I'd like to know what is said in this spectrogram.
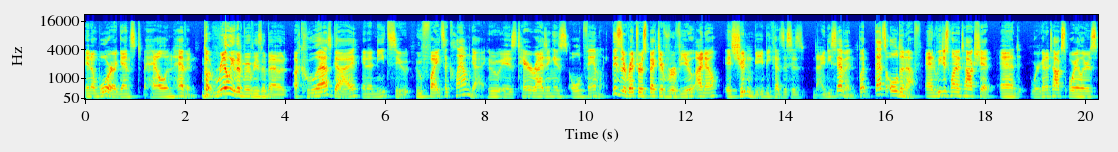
in a war against Hell and Heaven. But really the movie's about a cool ass guy in a neat suit who fights a clown guy who is terrorizing his old family. This is a retrospective review, I know. It shouldn't be because this is 97, but that's old enough. And we just want to talk shit. And we're gonna talk spoilers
